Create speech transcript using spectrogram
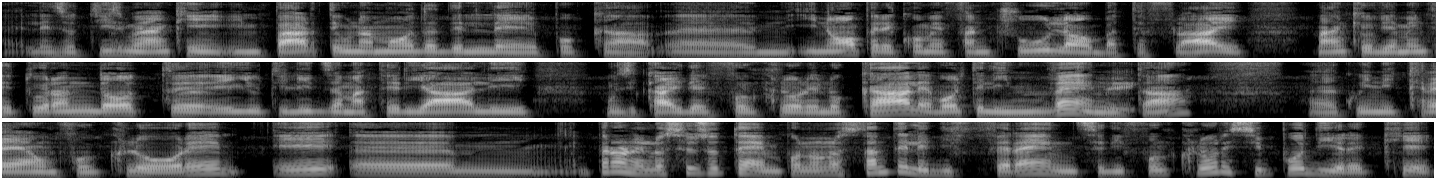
Eh, l'esotismo è anche in parte una moda dell'epoca, eh, in opere come Fanciulla o Butterfly, ma anche ovviamente Turandot, egli utilizza materiali musicali del folklore locale, a volte li inventa, eh, quindi crea un folklore, e, ehm, però nello stesso tempo, nonostante le differenze di folklore, si può dire che,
